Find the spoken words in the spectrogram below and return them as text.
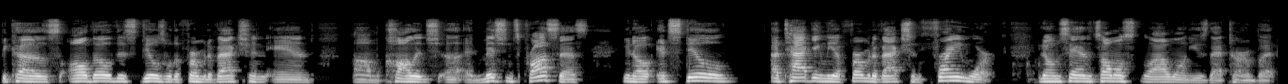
Because although this deals with affirmative action and um, college uh, admissions process, you know, it's still attacking the affirmative action framework you know what I'm saying? It's almost well, I won't use that term, but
